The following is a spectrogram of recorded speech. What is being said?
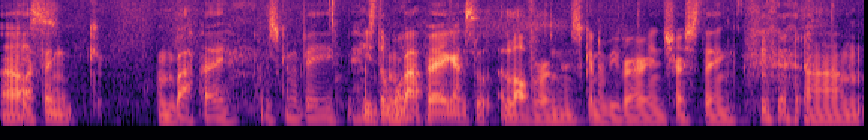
Uh, I think Mbappe is going to be. He's the one. Mbappe against L- Lovren is going to be very interesting. Um,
